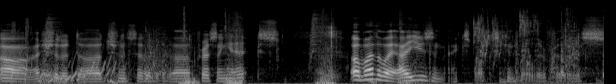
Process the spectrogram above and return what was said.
Oh, I should have dodged instead of uh, pressing X. Oh, by the way, I use an Xbox controller for this.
